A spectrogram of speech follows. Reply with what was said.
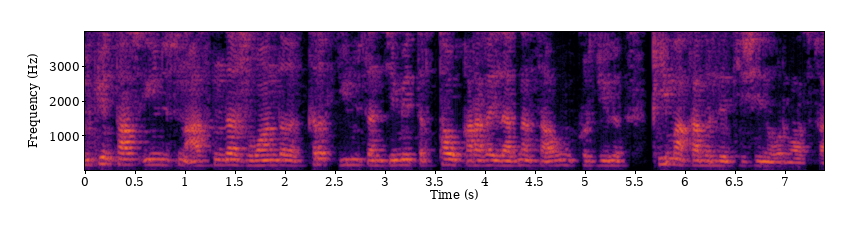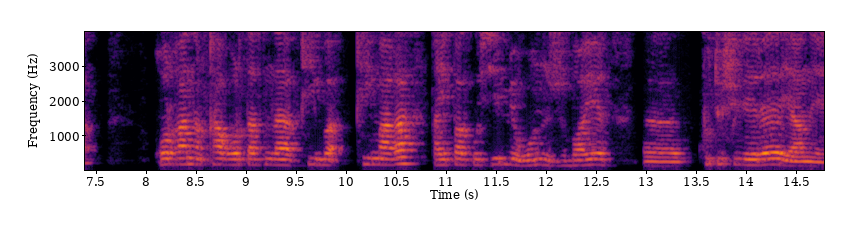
Үлкен тас үйіндісінің астында жуандығы 40-50 сантиметр тау қарағайларынан салынған күрделі қима қабірлер кешені орналасқан. Қорғанның қақ ортасындағы қима, қимаға тайпа көсем мен оның жұбайы Э, күтушілері яғни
